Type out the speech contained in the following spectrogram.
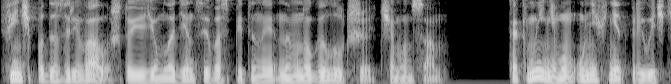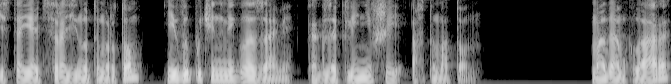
Финч подозревал, что ее младенцы воспитаны намного лучше, чем он сам. Как минимум, у них нет привычки стоять с разинутым ртом и выпученными глазами, как заклинивший автоматон. Мадам Клара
